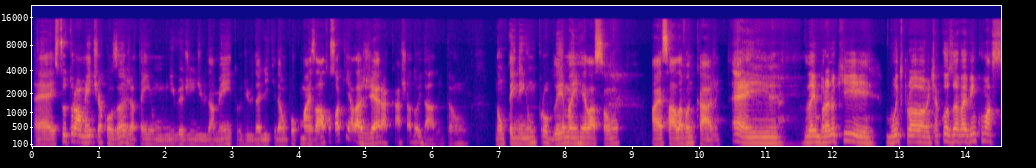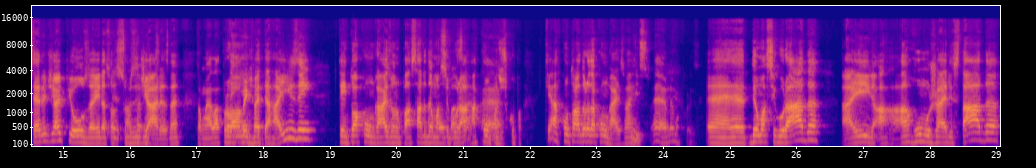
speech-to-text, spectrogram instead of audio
é, estruturalmente a Cosan já tem um nível de endividamento, dívida líquida um pouco mais alto, só que ela gera caixa doidado, então não tem nenhum problema em relação a essa alavancagem. É, e Lembrando que muito provavelmente a Cosan vai vir com uma série de IPOs aí das suas Exatamente. subsidiárias, né? Então ela provavelmente tem... vai ter a Raizen, tentou a Congás no ano passado, deu uma segurada. Né? A Compass, é. desculpa. Que é a controladora da Congás, vai? Isso, é, é a mesma coisa. É, deu uma segurada, aí a, a, Rumo já é listada,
